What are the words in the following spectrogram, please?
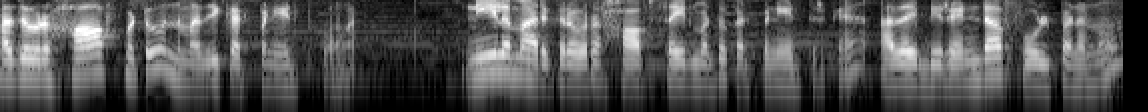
அதில் ஒரு ஹாஃப் மட்டும் இந்த மாதிரி கட் பண்ணி எடுத்துக்கோங்க. நீளமாக இருக்கிற ஒரு ஹாஃப் சைடு மட்டும் கட் பண்ணி எடுத்திருக்கேன். அதை இப்படி ரெண்டாக ஃபோல்ட் பண்ணணும்.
